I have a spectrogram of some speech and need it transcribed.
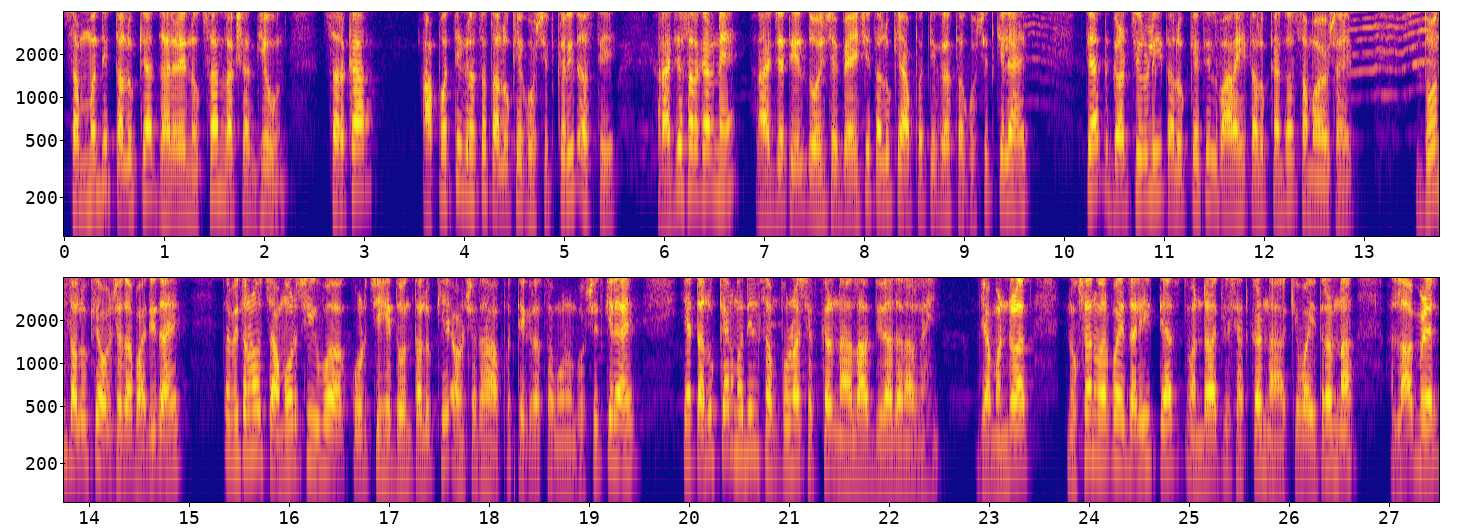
संबंधित तालुक्यात झालेले नुकसान लक्षात घेऊन सरकार आपत्तीग्रस्त तालुके घोषित करीत असते. राज्य सरकारने राज्यातील दोनशे ब्याऐंशी तालुके आपत्तीग्रस्त घोषित केले आहेत. त्यात गडचिरोली तालुक्यातील बाराही तालुक्यांचा समावेश आहे. दोन तालुके अंशतः बाधित आहेत. तर मित्रांनो चामोर्शी व कोडची हे दोन तालुके अंशतः आपत्तीग्रस्त म्हणून घोषित केले आहेत. या तालुक्यांमधील संपूर्ण शेतकऱ्यांना लाभ दिला जाणार नाही. ज्या मंडळात नुकसान भरपाई झाली त्याच मंडळातील शेतकऱ्यांना किंवा इतरांना लाभ मिळेल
